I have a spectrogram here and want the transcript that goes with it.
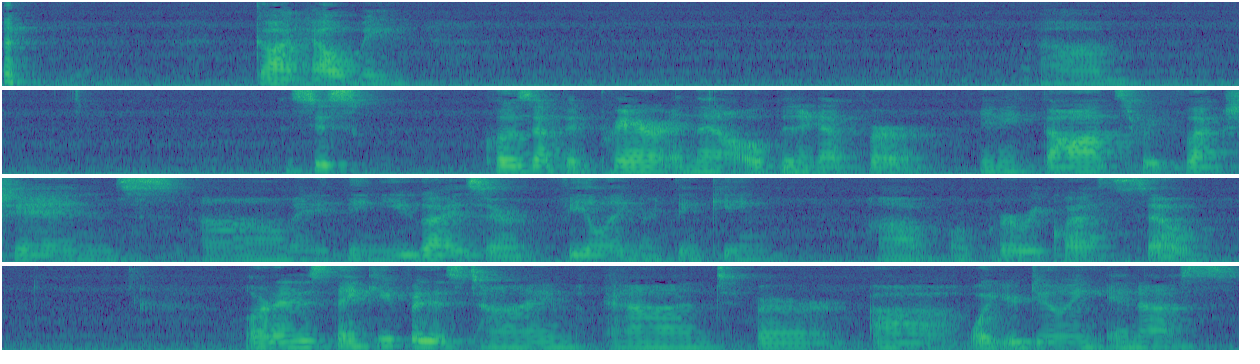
God help me. Um, let's just close up in prayer and then I'll open it up for any thoughts, reflections, um, anything you guys are feeling or thinking, uh, or prayer requests. So, Lord, I just thank you for this time and for uh, what you're doing in us.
